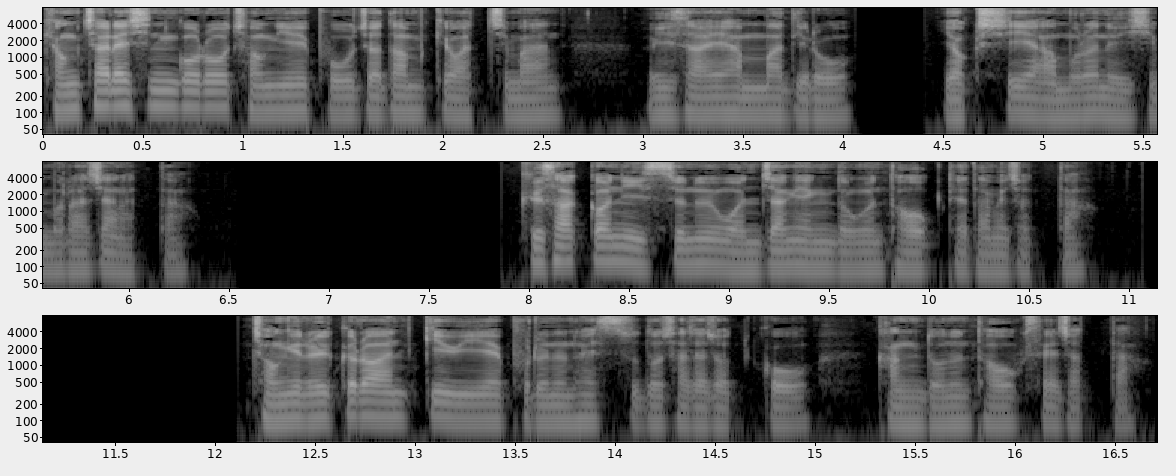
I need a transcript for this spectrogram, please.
경찰의 신고로 정의의 보호자도 함께 왔지만 의사의 한마디로 역시 아무런 의심을 하지 않았다. 그 사건이 있은 후 원장의 행동은 더욱 대담해졌다. 정의를 끌어안기 위해 부르는 횟수도 잦아졌고 강도는 더욱 세졌다.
